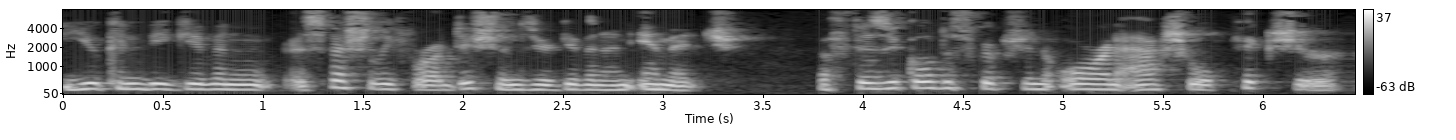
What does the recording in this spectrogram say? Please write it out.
you can be given, especially for auditions, you're given an image, a physical description or an actual picture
